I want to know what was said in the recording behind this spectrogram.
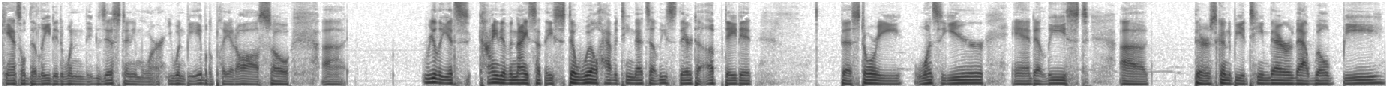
canceled, deleted, wouldn't exist anymore. You wouldn't be able to play at all. So uh, really it's kind of nice that they still will have a team that's at least there to update it the story once a year. And at least uh, there's going to be a team there that will be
